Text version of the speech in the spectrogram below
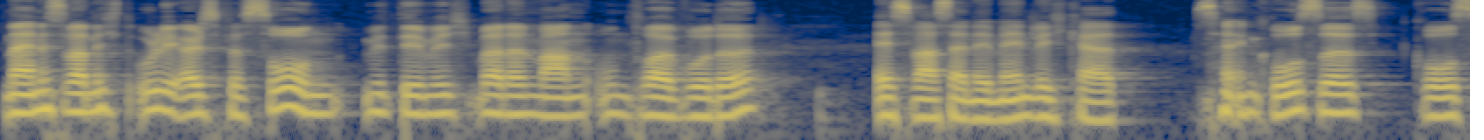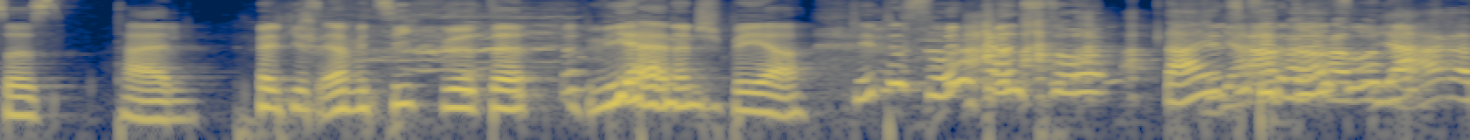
Nein, es war nicht Uli als Person, mit dem ich meinen Mann untreu wurde. Es war seine Männlichkeit. Sein großes, großes Teil, welches er mit sich führte, wie einen Speer. Steht das so? Kannst du da jetzt Ja, bitte... Carbonara,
